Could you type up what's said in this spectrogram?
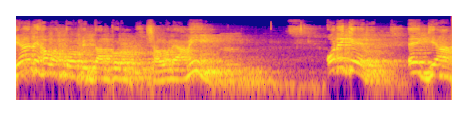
জ্ঞানী হওয়ার তৌফিক দান করুন। সকলে আমিন। অনেকের এই জ্ঞান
